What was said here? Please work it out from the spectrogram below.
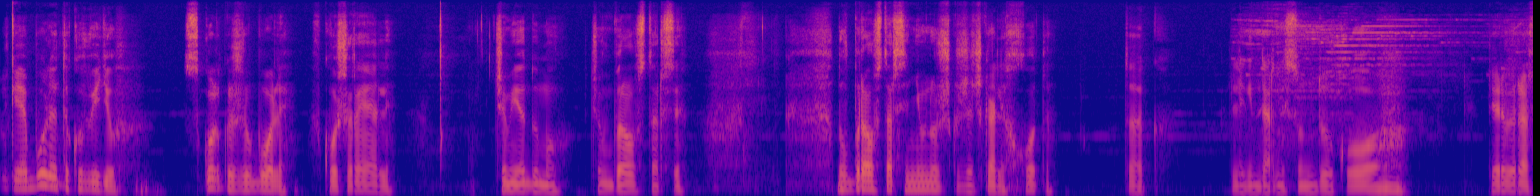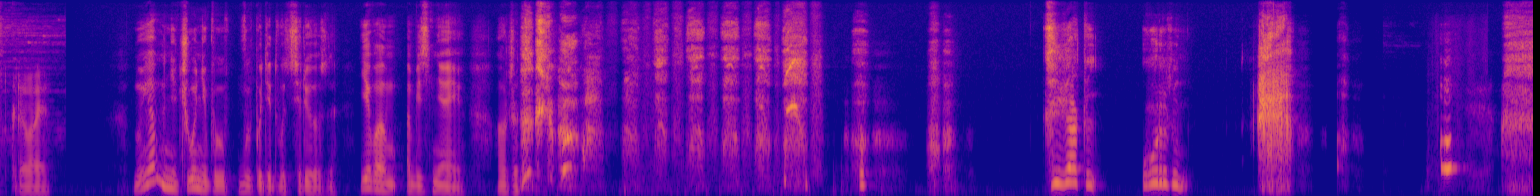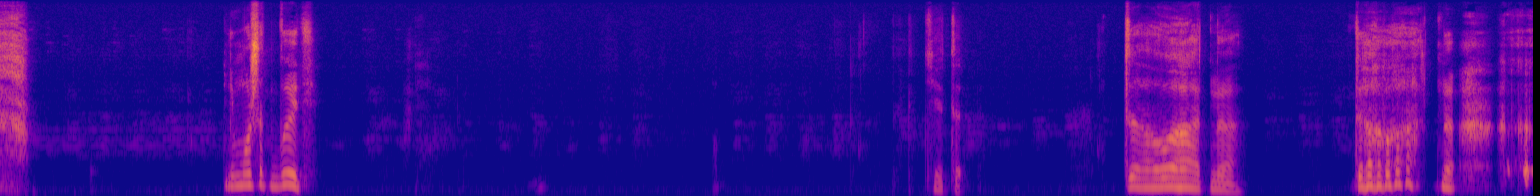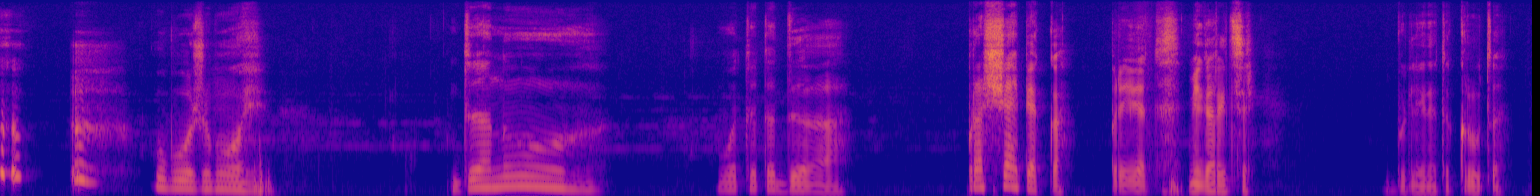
Только я более так увидел. Сколько же боли в Кош Рояле, чем я думал, чем в Брау Старсе. Ну, в Брау Старсе немножечко же очкали хота. Так, легендарный сундук. О, первый раз открывает. Ну, явно ничего не выпадет, вот серьезно. Я вам объясняю. А уже... Девятый уровень. Не может быть. Где-то... Да ладно. Да ладно. О боже мой. Да ну. Вот это да. Прощай, Пекка. Привет, мега рыцарь. Блин, это круто.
